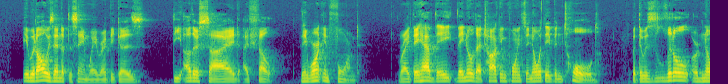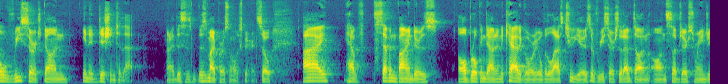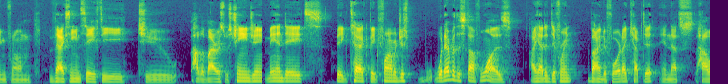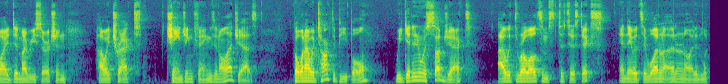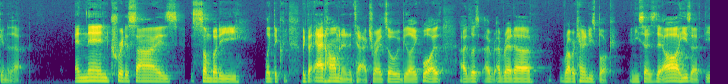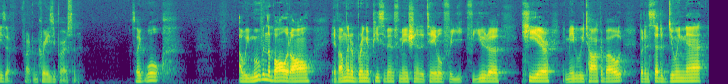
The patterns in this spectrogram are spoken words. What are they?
it would always end up the same way, right? Because the other side, I felt they weren't informed right? They have they they know that talking points, they know what they've been told, but there was little or no research done in addition to that. All right, this is this is my personal experience. So I have seven binders all broken down into category over the last 2 years of research that I've done on subjects ranging from vaccine safety to how the virus was changing, mandates, big tech, big pharma, just whatever the stuff was, I had a different binder for it. I kept it, and that's how I did my research and how I tracked changing things and all that jazz. But when I would talk to people, we'd get into a subject, I would throw out some statistics, and they would say, "Well, I don't, I don't know, I didn't look into that," and then criticize somebody like the like the ad hominem attacks, right? So it would be like, "Well, I I list, I, I read uh, Robert Kennedy's book, and he says that oh, he's a he's a fucking crazy person." It's like, well, are we moving the ball at all? If I'm going to bring a piece of information to the table for you, for you to hear and maybe we talk about, but instead of doing that,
